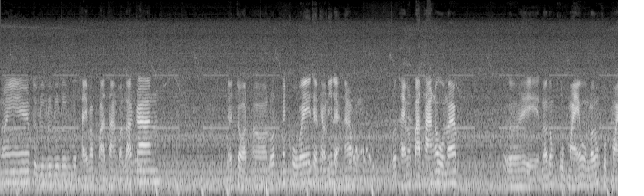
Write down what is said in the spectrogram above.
ไม่ตึกๆๆๆรถไถมาปาดทางก่อนแล้วกันเดี๋ยวจอดเอ่อรถแมคโครไว้แถวๆนี้แหละนะครับผม รถไถมาปาดทางครับผมนะครับ เอ้ย เราต้องขุดใหม่ครับผม เราต้องขุดใหม่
